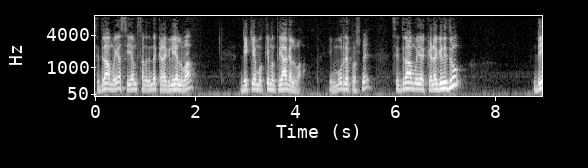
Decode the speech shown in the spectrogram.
ಸಿದ್ದರಾಮಯ್ಯ ಸಿ ಎಂ ಸ್ಥಾನದಿಂದ ಕೆಳಗಿಳಿಯಲ್ವಾ? ಡಿ ಕೆ ಮುಖ್ಯಮಂತ್ರಿ ಆಗಲ್ವಾ ಇನ್ನು ಮೂರನೇ ಪ್ರಶ್ನೆ, ಸಿದ್ದರಾಮಯ್ಯ ಕೆಳಗಿಳಿದ್ರು ಡಿ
